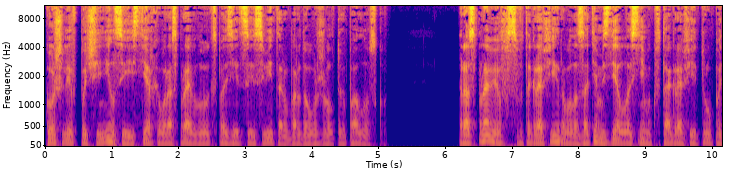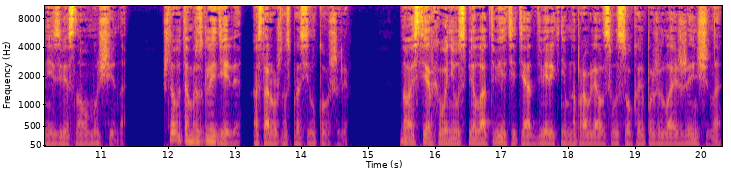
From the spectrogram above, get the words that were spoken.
Кошлев подчинился, и Стерхова расправила в экспозиции свитер в бордово-желтую полоску. Расправив, сфотографировала, затем сделала снимок фотографии трупа неизвестного мужчины. «Что вы там разглядели?» — осторожно спросил Кошелев. Но Астерхова не успела ответить, а от двери к ним направлялась высокая пожилая женщина,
